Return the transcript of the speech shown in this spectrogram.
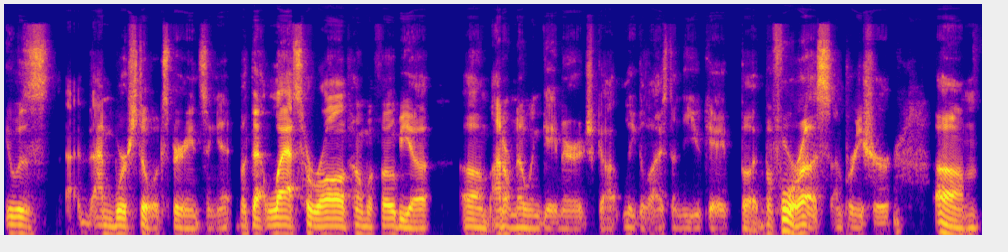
it was, and we're still experiencing it, but that last hurrah of homophobia. Um, I don't know when gay marriage got legalized in the UK, but before us, I'm pretty sure. Um,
